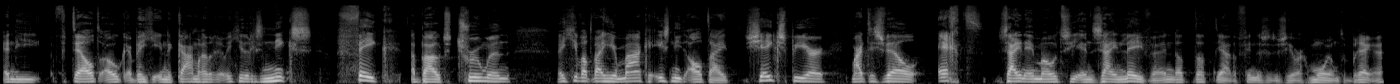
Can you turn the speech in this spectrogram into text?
En die vertelt ook een beetje in de camera, er- weet je, er is niks fake about Truman. Weet je, wat wij hier maken is niet altijd Shakespeare, maar het is wel echt zijn emotie en zijn leven. En dat, dat, ja, dat vinden ze dus heel erg mooi om te brengen.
